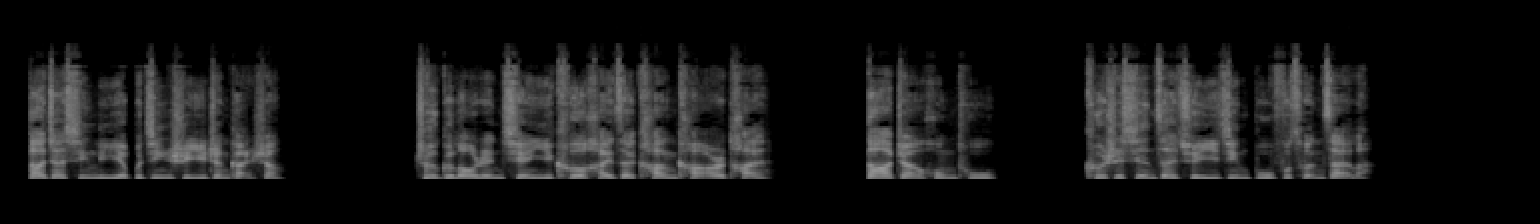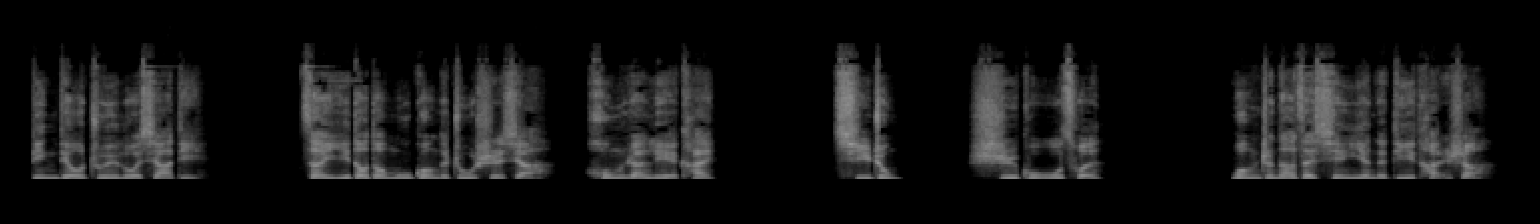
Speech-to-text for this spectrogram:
大家心里也不禁是一阵感伤。这个老人前一刻还在侃侃而谈，大展宏图，可是现在却已经不复存在了。冰雕坠落下地，在一道道目光的注视下，轰然裂开，其中。尸骨无存，望着那在鲜艳的地毯上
